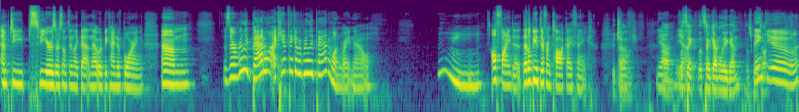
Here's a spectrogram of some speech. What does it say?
empty spheres or something like that, and that would be kind of boring. Um, is there a really bad one? I can't think of a really bad one right now. Hmm. I'll find it. That'll be a different talk, I think. Good challenge. Yeah. Um, yeah. Let's thank let's thank Emily again. That was a great Thank talk. you.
